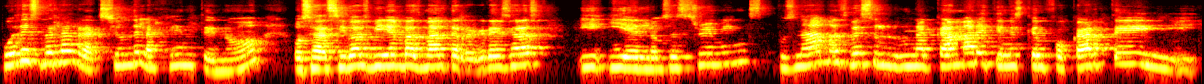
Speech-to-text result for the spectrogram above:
puedes ver la reacción de la gente, ¿no? O sea, si vas bien, vas mal, te regresas. Y, en los streamings, pues nada más ves una cámara y tienes que enfocarte y,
